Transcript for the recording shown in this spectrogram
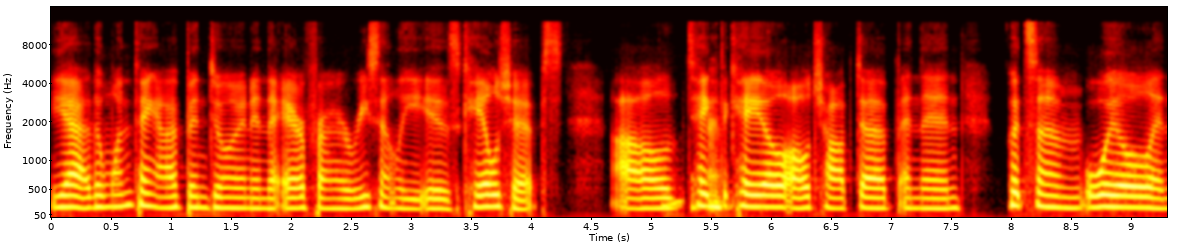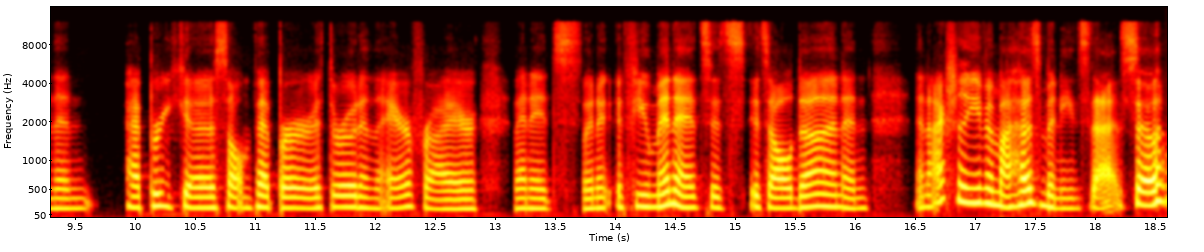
Yeah, the one thing I've been doing in the air fryer recently is kale chips. I'll take the kale all chopped up and then put some oil and then paprika, salt and pepper, throw it in the air fryer, and it's in a, a few minutes it's it's all done and and actually even my husband eats that. So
